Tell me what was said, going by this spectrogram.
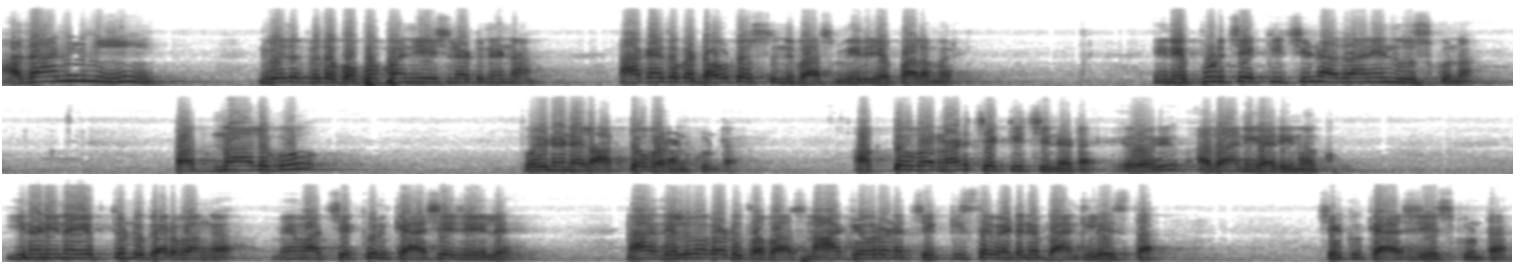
అదానిని నువ్వేదో పెద్ద గొప్ప పని చేసినట్టు నిన్న నాకైతే ఒక డౌట్ వస్తుంది బాస్ మీరు చెప్పాలా మరి? నేను ఎప్పుడు చెక్ ఇచ్చిండు అదానిని చూసుకున్నా. పద్నాలుగు పోయిన నెల అక్టోబర్ అనుకుంటా. అక్టోబర్ నాడు చెక్ ఇచ్చిండట ఎవరు? అదాని గారి నాకు. ఈయన నిన్న చెప్తుండు గర్వంగా మేము ఆ చెక్కును క్యాషే చేయలే. నాకు తెలియక అడుగుతా బాస్ నాకు ఎవరైనా చెక్ ఇస్తే వెంటనే బ్యాంకులో వేస్తా చెక్ క్యాష్ చేసుకుంటా.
